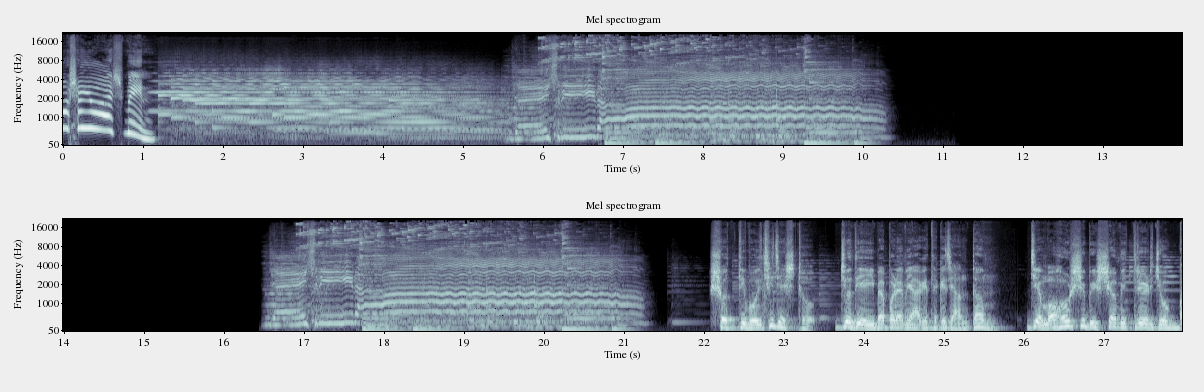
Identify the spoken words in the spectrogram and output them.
মশাইও আসবেন জয় শ্রী রাম সত্যি বলছি, জ্যেষ্ঠ, যদি এই ব্যাপারে আমি আগে থেকে জানতাম যে মহর্ষি বিশ্বামিত্রের যজ্ঞ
